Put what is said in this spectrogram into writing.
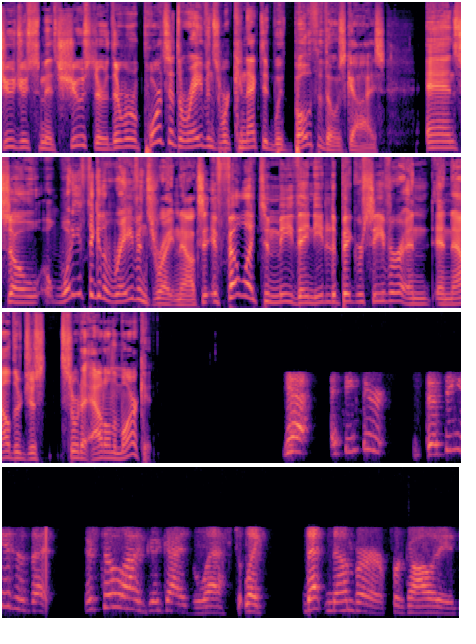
Juju Smith Schuster, there were reports that the Ravens were connected with both of those guys. And so, what do you think of the Ravens right now? Because it felt like to me they needed a big receiver, and and now they're just sort of out on the market. Yeah, I think they're. The thing is, is that there's still a lot of good guys left. Like that number for Golladay is,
